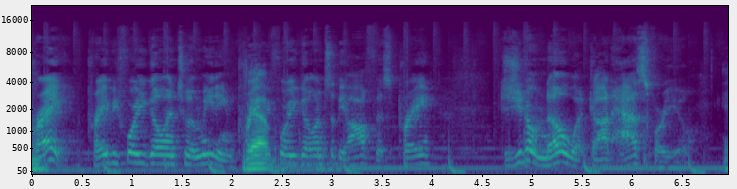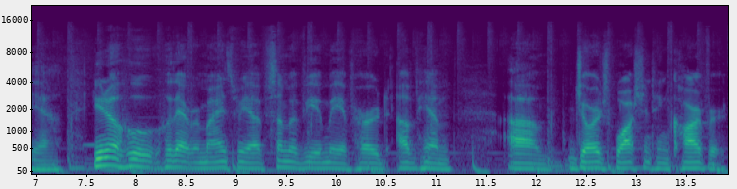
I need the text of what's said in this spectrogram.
pray. Pray before you go into a meeting. Pray Yeah. before you go into the office. Pray because you don't know what God has for you. Yeah. You know who, who that reminds me of? Some of you may have heard of him. Um, George Washington Carver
